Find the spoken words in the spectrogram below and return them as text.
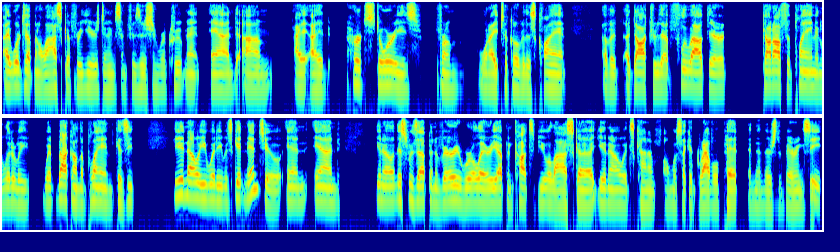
I worked up in Alaska for years doing some physician recruitment, and um, I I heard stories from when I took over this client of a, a doctor that flew out there, got off the plane, and literally went back on the plane because he he didn't know he, what he was getting into, and and you know this was up in a very rural area up in Kotzebue, Alaska. You know it's kind of almost like a gravel pit, and then there's the Bering Sea.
